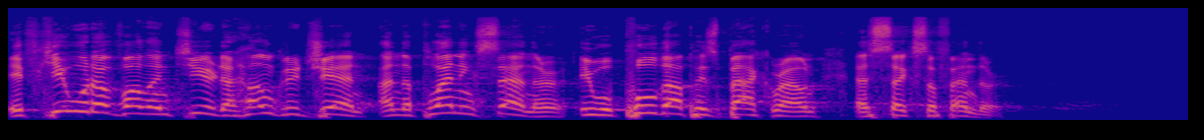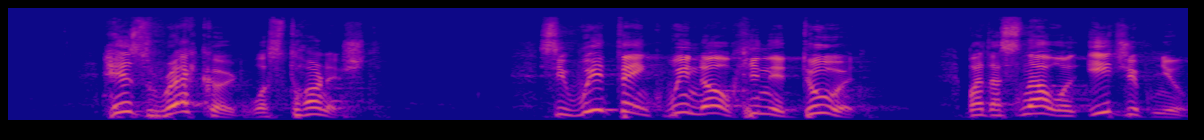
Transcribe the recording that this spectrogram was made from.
If he would have volunteered at Hungry Gen and the planning center, it would pulled up his background as sex offender. His record was tarnished. See, we think we know he didn't do it, but that's not what Egypt knew.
